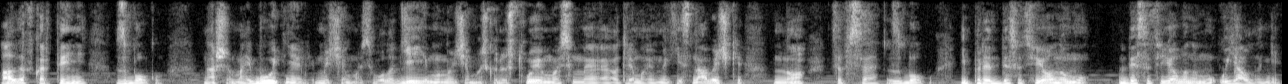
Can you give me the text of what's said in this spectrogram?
але в картині збоку. Наше майбутнє, ми чимось володіємо, ми чимось користуємось, ми отримуємо якісь навички, але це все збоку. І при дисоційованому, дисоційованому уявленні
